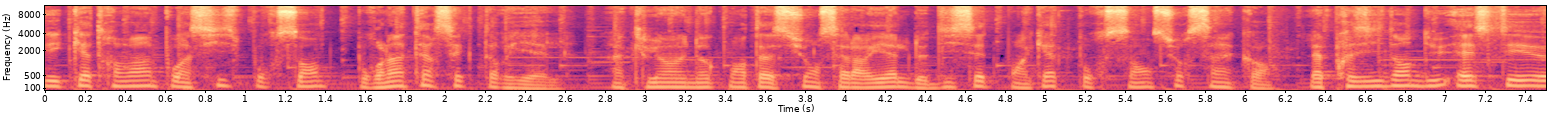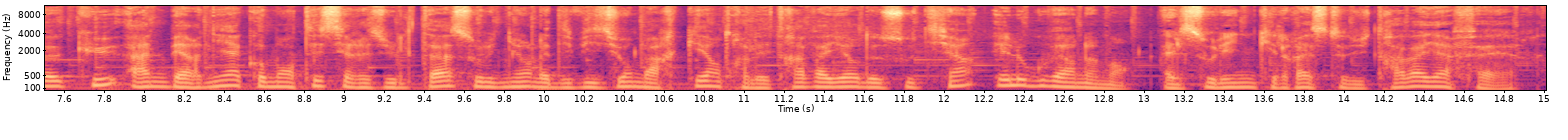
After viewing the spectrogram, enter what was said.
et 80,6% pour l'intersectoriel, incluant une augmentation salariale de 17,4% sur 5 ans. La présidente du STEQ, Anne Bernier, a commenté ses résultats, soulignant la division marquée entre les travailleurs de soutien et le gouvernement. Elle souligne qu'il reste du travail à faire.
